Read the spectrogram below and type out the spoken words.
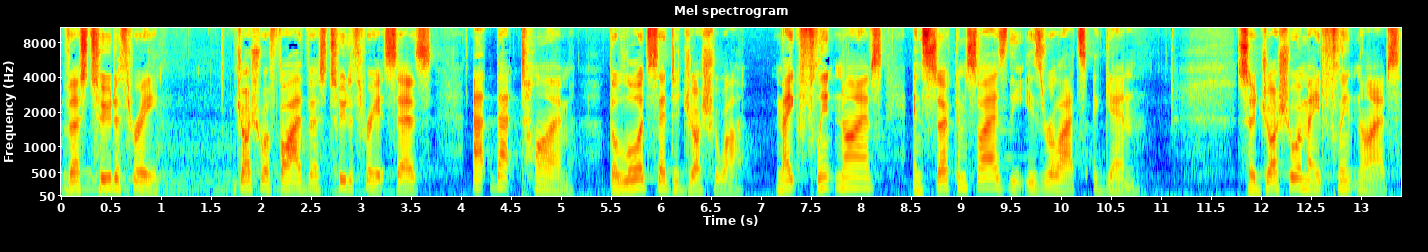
Verse 2 to 3, Joshua 5, verse 2 to 3, it says, At that time the Lord said to Joshua, Make flint knives and circumcise the Israelites again. So Joshua made flint knives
